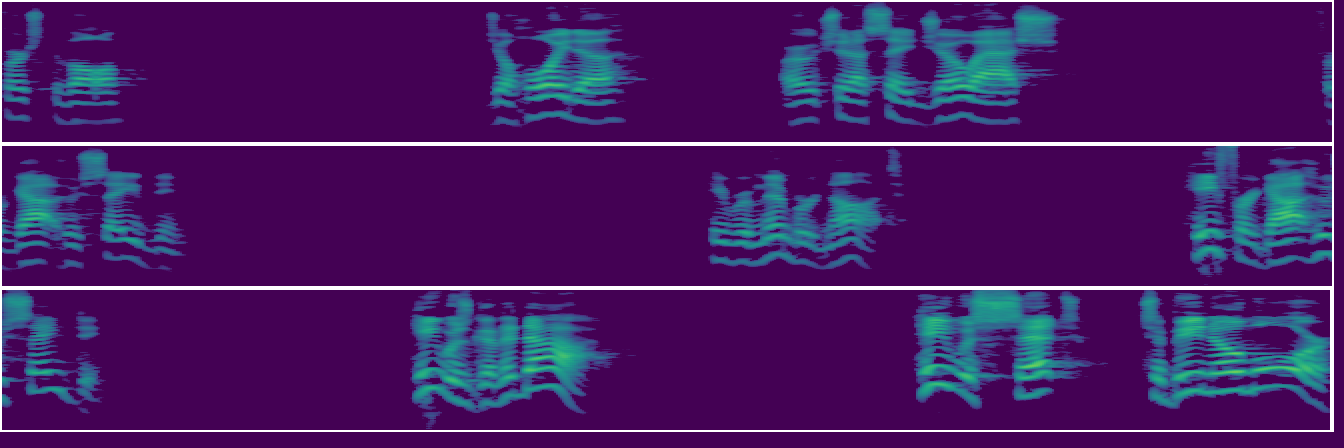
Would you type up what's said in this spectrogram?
First of all, Jehoiada, or should I say Joash, forgot who saved him. He remembered not. He forgot who saved him. He was going to die. He was set to be no more.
